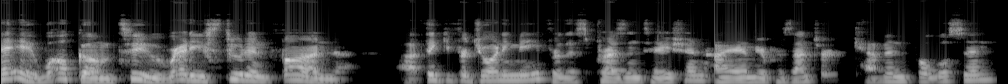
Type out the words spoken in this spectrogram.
Hey, welcome to Ready Student Fun. Uh, thank you for joining me for this presentation. I am your presenter, Kevin Fogelson.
